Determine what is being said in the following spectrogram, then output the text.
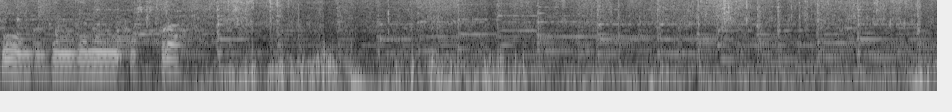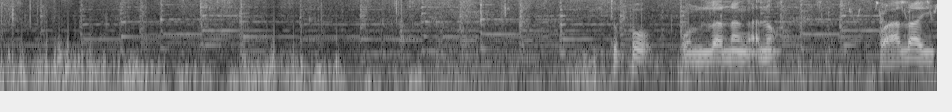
Oh gaganda ng okra punla ng ano palay.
